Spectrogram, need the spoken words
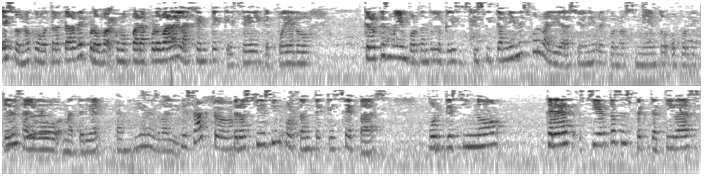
eso, ¿no? Como tratar de probar, como para probar a la gente que sé, que puedo. creo que es muy importante lo que dices. Y si también es por validación y reconocimiento o porque quieres algo material, también es válido. Exacto. Pero sí es importante que sepas, porque si no, creas ciertas expectativas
